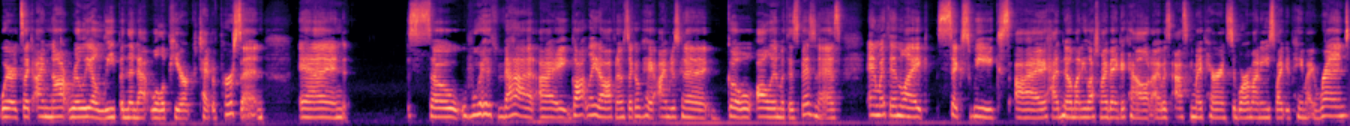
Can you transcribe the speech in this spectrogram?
where it's like, I'm not really a leap in the net will appear type of person. And so with that, I got laid off and I was like, okay, I'm just going to go all in with this business. And within like six weeks, I had no money left in my bank account. I was asking my parents to borrow money so I could pay my rent.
